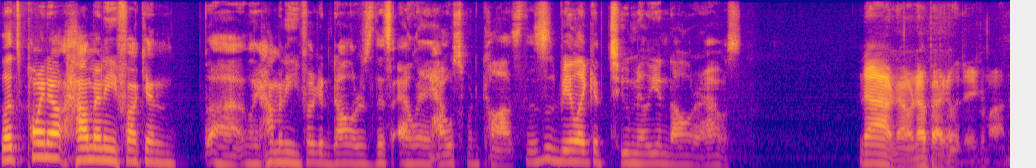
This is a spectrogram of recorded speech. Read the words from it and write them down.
let's point out how many fucking uh like how many fucking dollars this LA house would cost. This would be like a two million dollar house. No, no, not back in the day. Come on.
